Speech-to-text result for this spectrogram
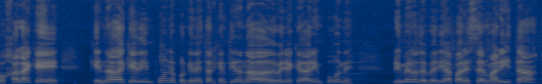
Ojalá que, que nada quede impune, porque en esta Argentina nada debería quedar impune. Primero debería aparecer Marita,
